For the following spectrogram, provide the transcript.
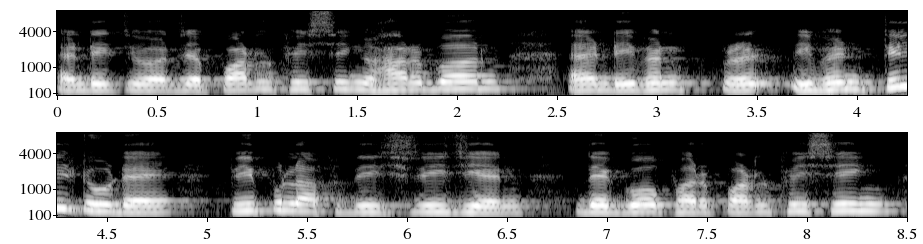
and it was a pearl fishing harbor, and even even till today, people of this region they go for pearl fishing,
